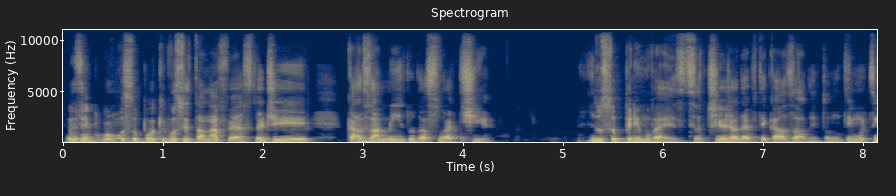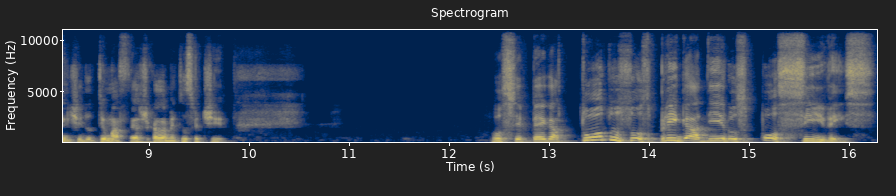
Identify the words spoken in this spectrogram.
Por exemplo, vamos supor que você tá na festa de casamento da sua tia. Do seu primo, velho. Sua tia já deve ter casado, então não tem muito sentido ter uma festa de casamento da sua tia. Você pega todos os brigadeiros possíveis,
